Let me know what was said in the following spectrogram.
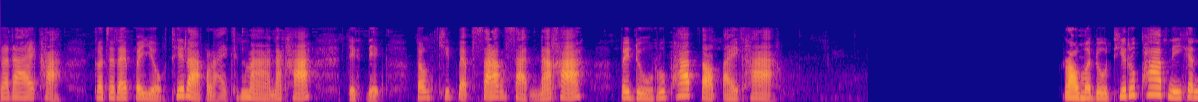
ก็ได้ค่ะ ก็จะได้ประโยคที่หลากหลายขึ้นมานะคะ เด็กๆต้องคิดแบบสร้างสรรค์นะคะ ไปดูรูปภาพต่อไปค่ะ เรามาดูที่รูปภาพนี้กัน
